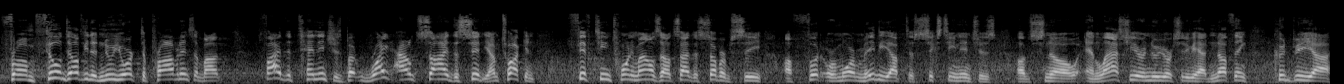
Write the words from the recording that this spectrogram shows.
From Philadelphia to New York to Providence, about five to 10 inches, but right outside the city. I'm talking 15, 20 miles outside the suburbs see a foot or more, maybe up to 16 inches of snow. And last year in New York City, we had nothing. Could be uh,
